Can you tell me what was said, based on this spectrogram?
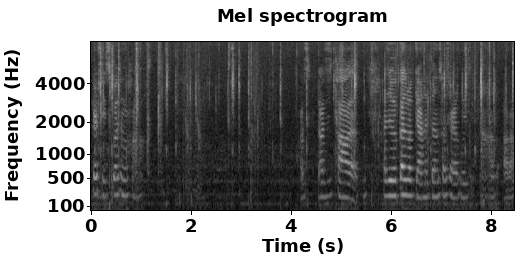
할 수 있을 거라 생각하나 아직, 아직 다 아직 여기까지밖에 안 했다는 사실 알고 있, 아, 알아?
